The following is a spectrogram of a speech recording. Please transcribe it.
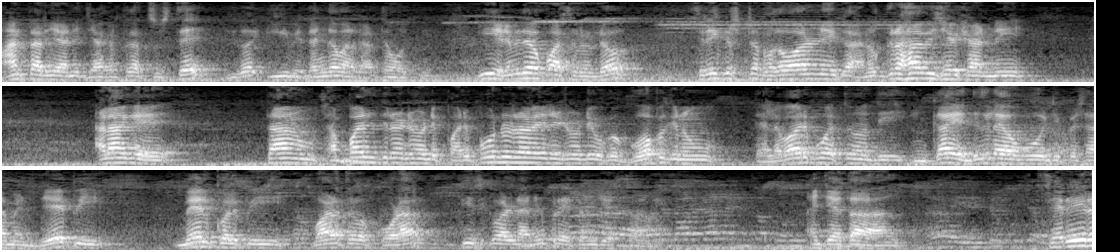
ఆంతర్యాన్ని జాగ్రత్తగా చూస్తే ఇదిగో ఈ విధంగా మనకు అర్థమవుతుంది. ఈ ఎనిమిదవ పాసనంలో శ్రీకృష్ణ భగవాను యొక్క అనుగ్రహ విశేషాన్ని అలాగే తాను సంపాదించినటువంటి పరిపూర్ణురాలైనటువంటి ఒక గోపికను తెల్లవారిపోతున్నది ఇంకా ఎందుకు లేవు అని చెప్పేసి ఆమె లేపి మేల్కొలిపి వాళ్ళతో కూడా తీసుకువెళ్ళడానికి ప్రయత్నం చేస్తుంది. అంచేత శరీర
